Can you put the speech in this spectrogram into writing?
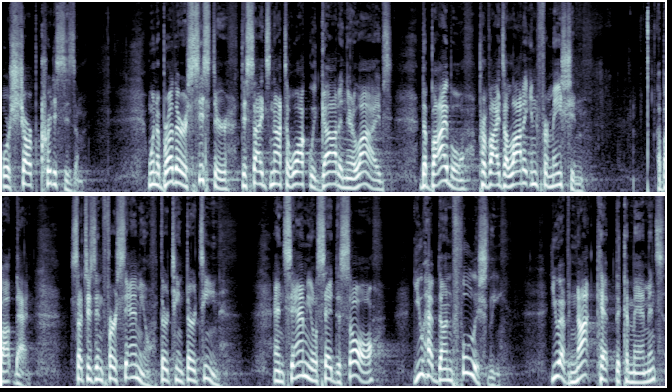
or sharp criticism. When a brother or sister decides not to walk with God in their lives, the Bible provides a lot of information about that, such as in 1 Samuel 13 13. And Samuel said to Saul, You have done foolishly. You have not kept the commandments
